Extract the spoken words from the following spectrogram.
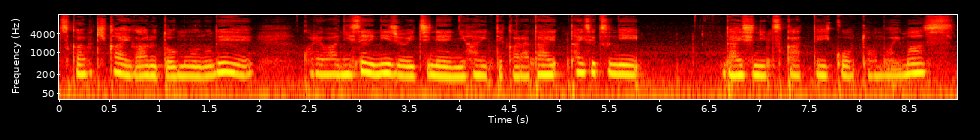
使う機会があると思うのでこれは2021年に入ってから大切に大事に使っていこうと思います。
